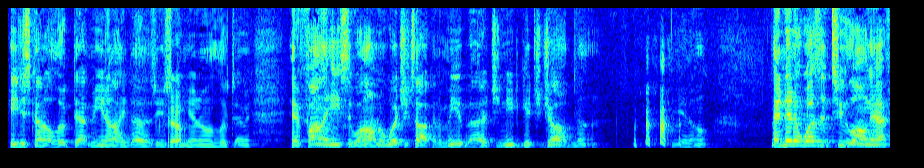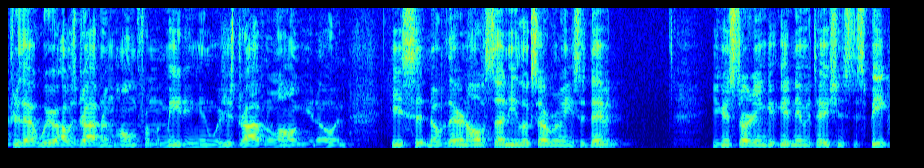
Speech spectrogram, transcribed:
he just kind of looked at me. You know how he does. He just, Yep. you know, looked at me, and finally he said, "Well, I don't know what you're talking to me about. It. You need to get your job done." you know. And then it wasn't too long after that we were, I was driving him home from a meeting, and we're just driving along, you know, and he's sitting over there, and all of a sudden he looks over at me and he said, "David, you're going to start getting invitations to speak,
